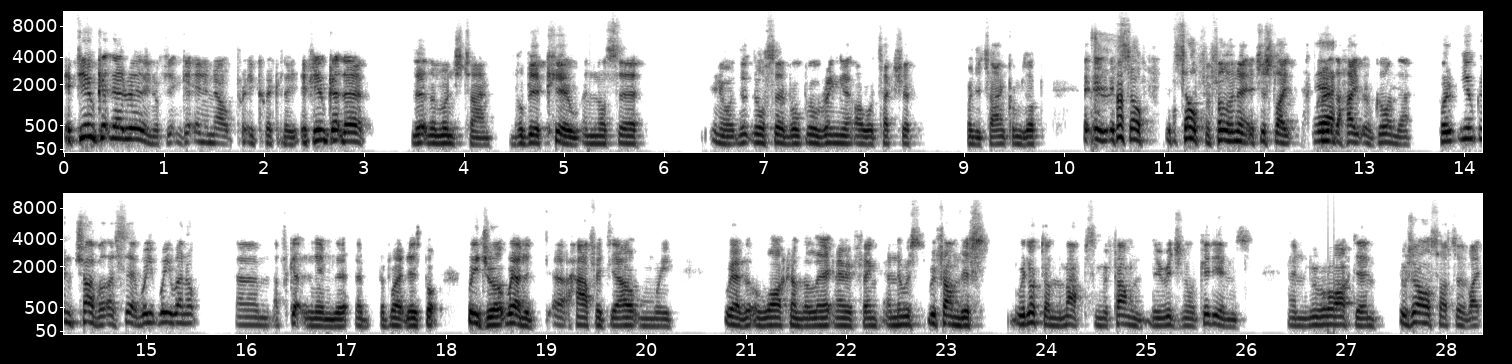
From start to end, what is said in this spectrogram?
if you get there early enough, you can get in and out pretty quickly. If you get there late at the lunchtime, there'll be a queue, and they'll say, you know, they'll say, "We'll, we'll ring you or we'll text you when your time comes up." It, it- it's self it's self fulfilling. It. It's just like Yeah. the hype of going there. But you can travel. I said we we went up. Um, I forget the name of, the, of where it is, but we drove. We had a, a half a day out, and we we had a little walk around the lake and everything. And there was we found this. We looked on the maps, and we found the original Gideon's. And we walked in. There was all sorts of like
